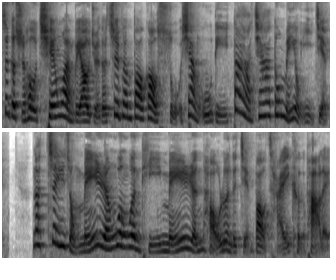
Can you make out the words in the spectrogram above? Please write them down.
这个时候千万不要觉得这份报告所向无敌，大家都没有意见。那这一种没人问问题、没人讨论的简报才可怕嘞！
